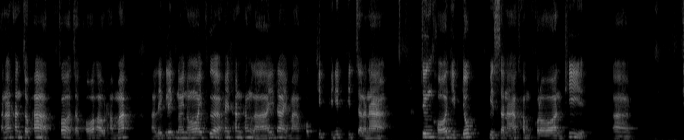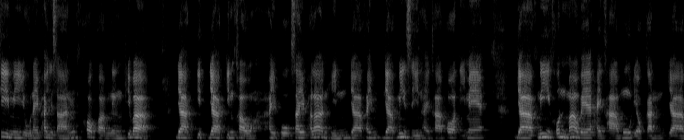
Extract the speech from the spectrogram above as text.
คณะท่านเจ้าภาพก็จะขอเอาธรรมะ เล็กๆ น้อยๆ เพื่อให้ท่านทั้งหลายได้มาคบคิดพินิจพิจารณา จึงขอหยิบยกปริศนาคำกลอนที่ที่มีอยู่ในภาคอีสานข้อความหนึ่งที่ว่า อยากกินอยากกินเขาให้ปลูกใส่พะลานหิน อยากให้อยากมีศีลให้ฆ่าพ่อตีแม่ อยากมีคนมาแวให้ฆ่ามูเดียวกัน อยาก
